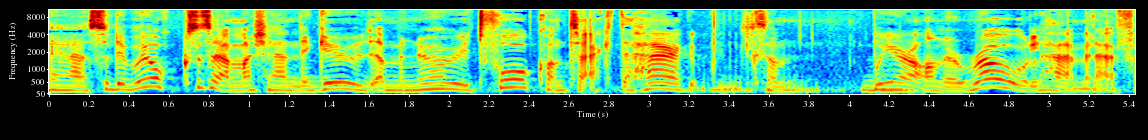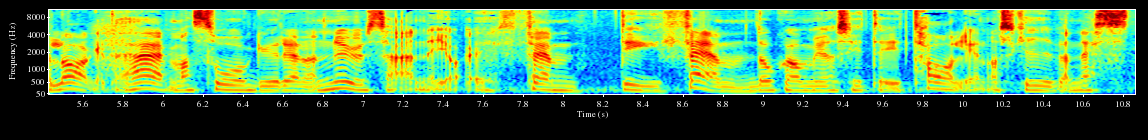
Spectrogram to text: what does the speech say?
Eh, så det var ju också så här, man kände gud, ja, men nu har vi ju två kontrakt. Det här, liksom, we're mm. on a roll här med det här förlaget. Det här, man såg ju redan nu så här, när jag är 55, då kommer jag sitta i Italien och skriva näst,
